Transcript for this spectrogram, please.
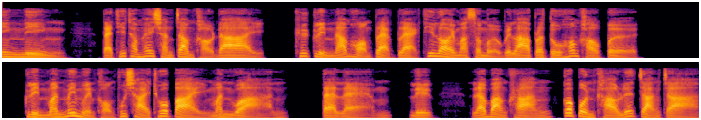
นิ่งๆ แต่ที่ทำให้ฉันจำเขาได้ คือกลิ่นน้ำหอมแปลกๆ ที่ลอยมาเสมอเวลาประตูห้องเขาเปิด กลิ่นมันไม่เหมือนของผู้ชายทั่วไป มันหวาน แต่แหลม ลึก และบางครั้งก็ปนคาวเลือดจาง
